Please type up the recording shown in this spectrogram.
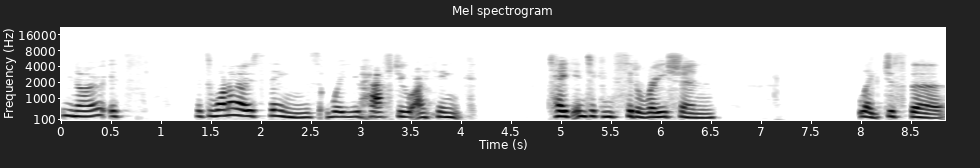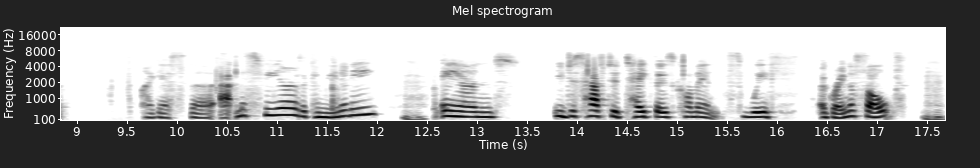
you know it's it's one of those things where you have to i think take into consideration like just the i guess the atmosphere of the community Mhm. and you just have to take those comments with a grain of salt Mhm.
